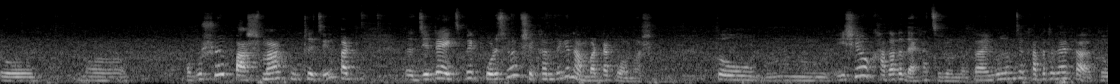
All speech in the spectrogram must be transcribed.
তো অবশ্যই পাস মার্ক উঠেছে বাট যেটা এক্সপেক্ট করেছিলাম, সেখান থেকে নাম্বারটা কম আসে। তো এসেও খাতাটা দেখাচ্ছিল না। তাই বললাম যে, খাতাটা দেখা। তো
